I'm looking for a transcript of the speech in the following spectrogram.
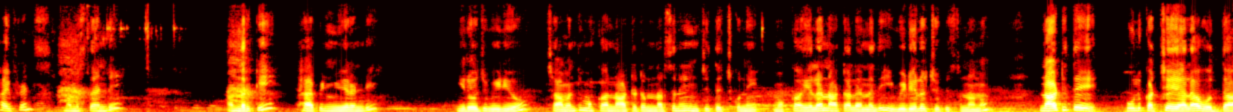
హాయ్ ఫ్రెండ్స్ నమస్తే అండి. అందరికీ హ్యాపీ న్యూ ఇయర్ అండి. ఈరోజు వీడియో చామంతి మొక్క నాటడం నర్సరీ నుంచి తెచ్చుకునే మొక్క ఎలా నాటాలన్నది ఈ వీడియోలో చూపిస్తున్నాను. నాటితే పూలు కట్ చేయాలా వద్దా?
